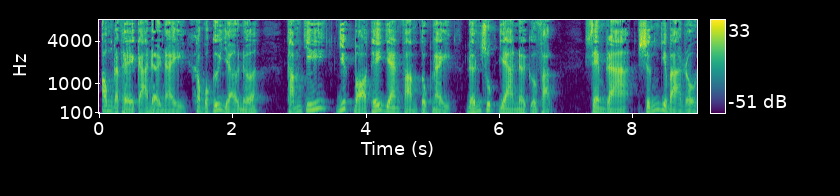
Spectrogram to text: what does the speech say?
ông đã thề cả đời này không có cưới vợ nữa, thậm chí dứt bỏ thế gian phàm tục này đến xuất gia nơi cửa Phật. Xem ra xứng với bà rồi.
